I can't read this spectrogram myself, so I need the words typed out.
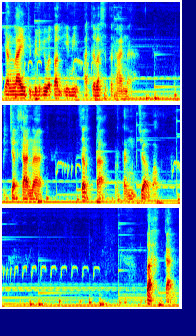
yang lain dimiliki weton ini adalah sederhana, bijaksana, serta bertanggung jawab. Bahkan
